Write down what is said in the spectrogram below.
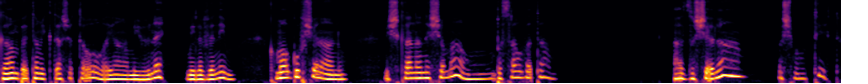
גם בית המקדש הטהור היה מבנה מלבנים, כמו הגוף שלנו. משכן הנשמה הוא בשר ודם. אז זו שאלה משמעותית.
